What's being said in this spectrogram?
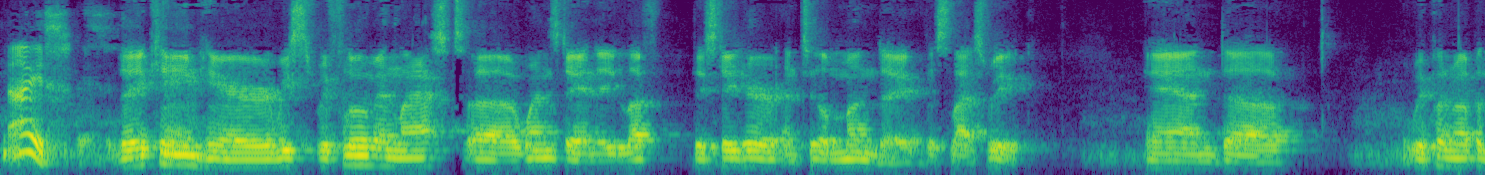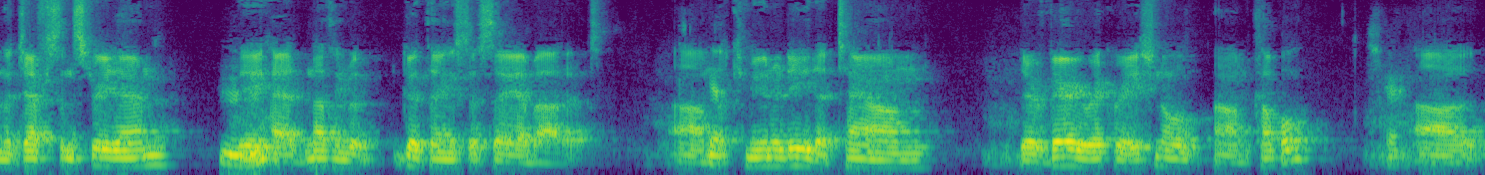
Nice. They came here. We we flew them in last uh, Wednesday, and they left. They stayed here until Monday this last week, and uh, we put them up in the Jefferson Street Inn. Mm-hmm. They had nothing but good things to say about it. Um, yep. The community, the town, they're a very recreational um, couple. Sure. Uh,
